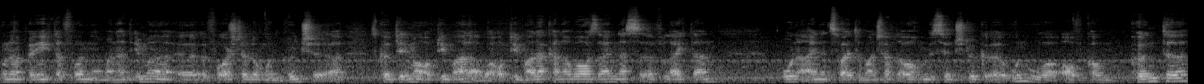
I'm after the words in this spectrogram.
unabhängig davon. Man hat immer Vorstellungen und Wünsche. Es könnte immer optimaler, aber optimaler kann aber auch sein, dass vielleicht dann ohne eine zweite Mannschaft auch ein bisschen ein Stück Unruhe aufkommen könnte,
